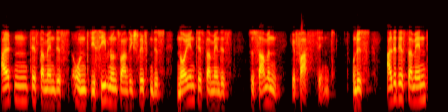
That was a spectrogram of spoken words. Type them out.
Alten Testamentes und die 27 Schriften des Neuen Testamentes zusammen gefasst sind. Und das Alte Testament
